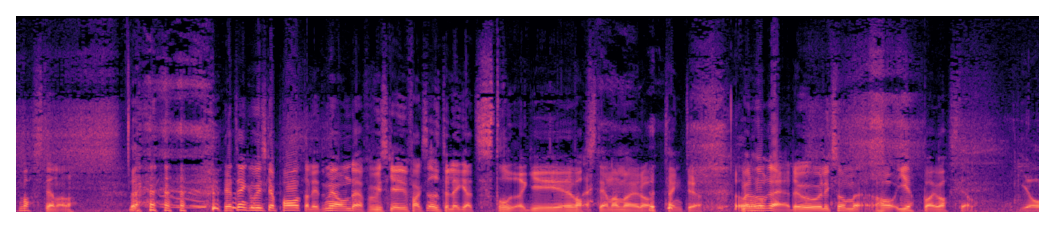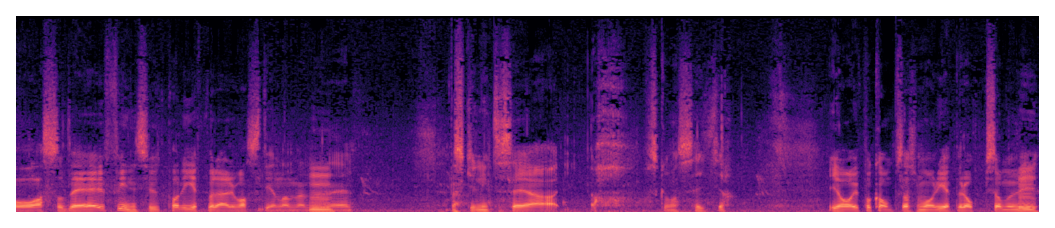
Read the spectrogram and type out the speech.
Vadstena då? jag tänker vi ska prata lite mer om det för vi ska ju faktiskt ut och lägga ett strög i Vadstena med idag tänkte jag. Men hur är det att liksom ha epa i Vadstena? Ja, alltså det finns ju ett par repor där i Vadstena men Mm. eh, jag skulle inte säga... ah, vad ska man säga? Jag har ju par kompisar som har repor också men vi, Mm.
